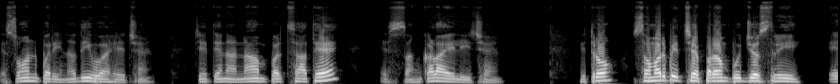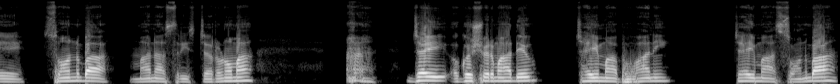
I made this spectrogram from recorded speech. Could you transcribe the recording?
એ સોનપરી નદી વહે છે, જે તેના નામ પર સાથે એ સંકળાયેલી છે. મિત્રો, સમર્પિત છે પરમ પૂજ્ય શ્રી એ સોનબા માના શ્રી ચરણોમાં. જય અઘોશ્વર મહાદેવ. જય માં ભવાની, જય માં સોનબા,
